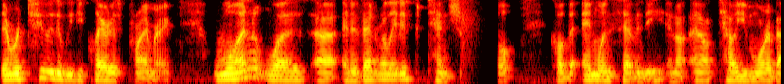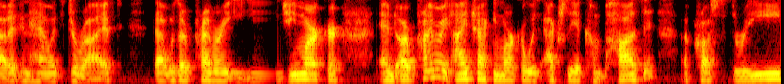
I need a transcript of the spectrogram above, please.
there were two that we declared as primary. One was uh, an event-related potential called the N170, and I'll, and I'll tell you more about it and how it's derived. That was our primary EEG marker. And our primary eye tracking marker was actually a composite across three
